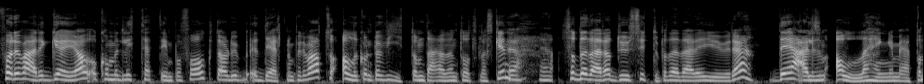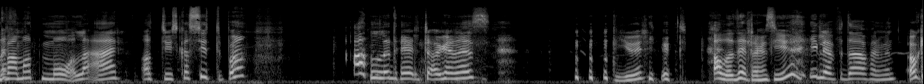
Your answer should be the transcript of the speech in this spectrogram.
for å være gøyal og komme litt tett inn på folk. Da har du delt noe privat, så alle kommer til å vite om deg og den tåteflasken. Ja, ja. Så det der at du sitter på det der juret, det er liksom alle henger med på det. Hva med at målet er at du skal sutte på alle deltakernes Jur. Alle deltakernes jur. i løpet av farmen? Ok,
